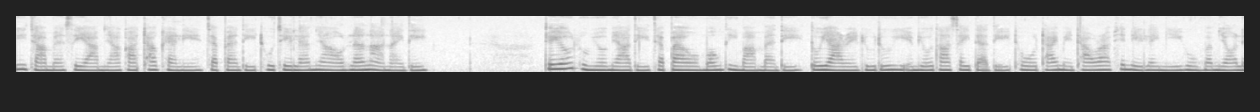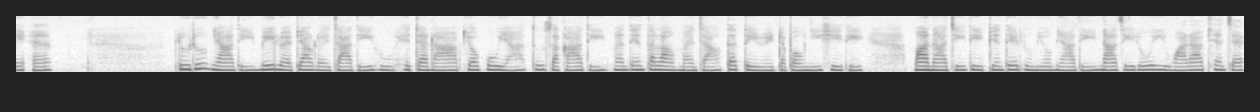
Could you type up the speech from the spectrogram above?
၏ဂျာမန်ဆရာများကထောက်ခံလျင်ဂျပန်သည်ထိုခြေလန်းများကိုလှမ်းလာနိုင်သည်တရုတ်လူမျိုးများသည်ဂျပန်ကိုမုန်းသည်မှမှန်သည်တို့ရာတွင်လူတို့၏အမျိုးသားစိတ်သက်သည်ထိုအတိုင်းပင်ထာဝရဖြစ်နေလိမ့်မည်ဟုမမျှော်လင့်အံ့လူတို့များသည်မေ့လွယ်ပြောက်လွယ်ကြသည်ဟုဟစ်တလာပြောဖို့ရာသူစကားသည်မှန်သင်းသလောက်မှန်ကြောင်းတက်သေးတွင်တပုံကြီးရှိသည်မာနာကြီးသည့်ပြင်သစ်လူမျိုးများသည်နာဇီတို့၏ဝါဒဖြန့်ချက်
